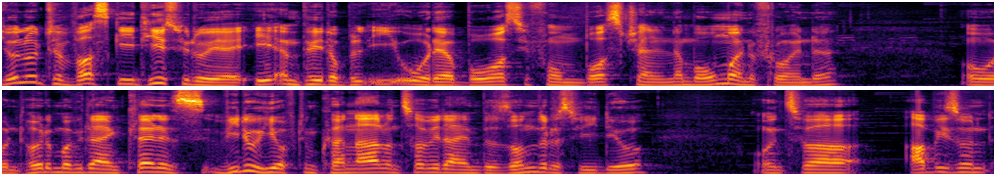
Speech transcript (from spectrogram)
Jo Leute, was geht? Hier ist wieder ihr EMP-IO, der Boss hier vom Boss Channel Number 1, meine Freunde. Und heute mal wieder ein kleines Video hier auf dem Kanal und zwar wieder ein besonderes Video. Und zwar habe ich so ein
